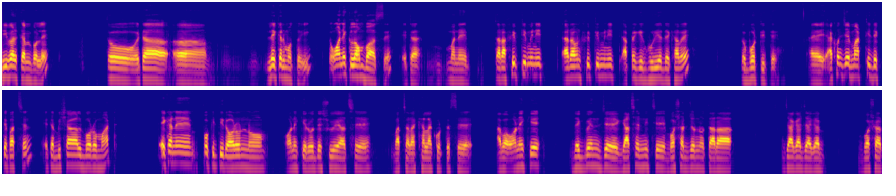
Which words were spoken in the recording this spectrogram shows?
রিভার ক্যাম্প বলে, তো এটা লেকের মতোই। তো অনেক লম্বা আছে এটা মানে তারা fifty minute around fifty minute আপনাকে ঘুরিয়ে দেখাবে তো বোটটিতে। এখন যে মাঠটি দেখতে পাচ্ছেন, এটা বিশাল বড় মাঠ। এখানে প্রকৃতির অরণ্য, অনেকে রোদে শুয়ে আছে। বাচ্চারা খেলা করতেছে। আবার অনেকে দেখবেন যে গাছের নিচে বসার জন্য তারা জায়গা জায়গায় বসার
